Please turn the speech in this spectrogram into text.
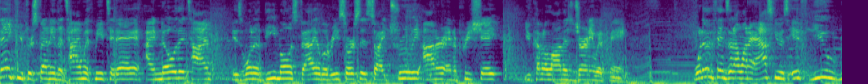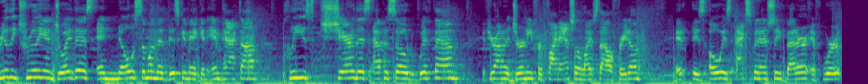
Thank you for spending the time with me today. I know that time is one of the most valuable resources, so I truly honor and appreciate you coming along this journey with me. One of the things that I want to ask you is if you really truly enjoyed this and know someone that this can make an impact on, please share this episode with them. If you're on a journey for financial and lifestyle freedom, it is always exponentially better if we're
